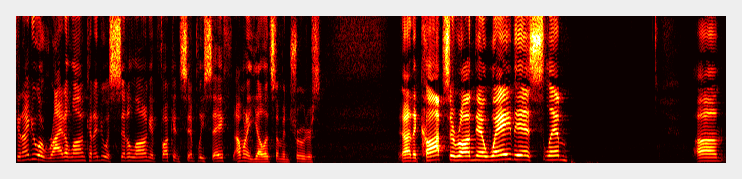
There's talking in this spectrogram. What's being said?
Can I do a ride along? Can I do a sit along at fucking SimpliSafe? I want to yell at some intruders. Uh, the cops are on their way there, Slim. Um,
